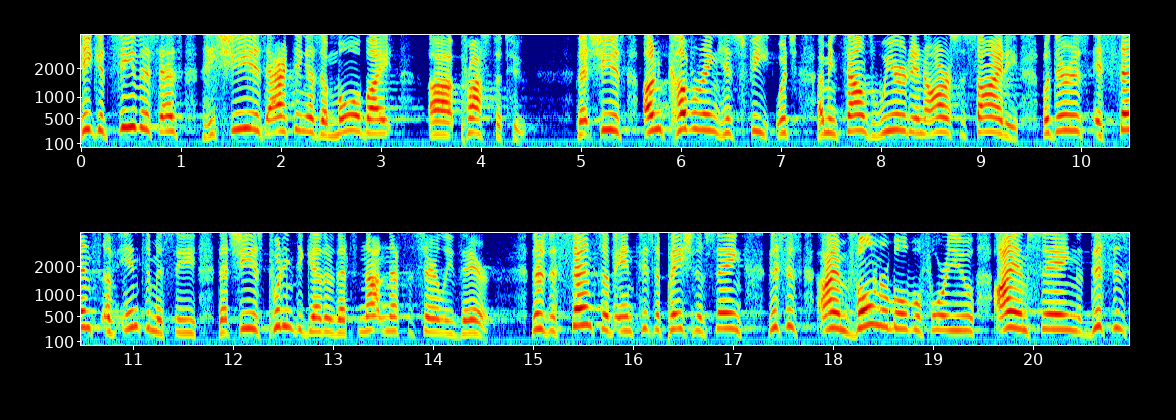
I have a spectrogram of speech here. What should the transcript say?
He could see this as she is acting as a Moabite uh, prostitute that she is uncovering his feet, which, I mean, sounds weird in our society, but there is a sense of intimacy that she is putting together that's not necessarily there. There's a sense of anticipation of saying, This is, I am vulnerable before you. I am saying that this is,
